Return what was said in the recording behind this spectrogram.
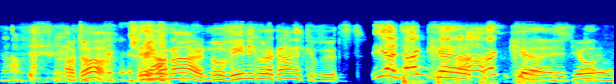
mal. Oh doch, regional. Nur wenig oder gar nicht gewürzt. Ja, danke, Laff. danke, Idiot.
